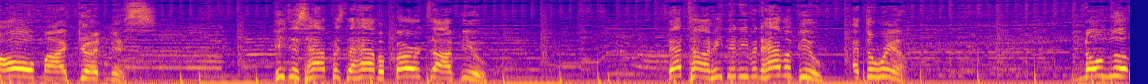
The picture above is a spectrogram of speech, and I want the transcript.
Oh my goodness. He just happens to have a bird's eye view. That time he didn't even have a view at the rim. No look,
